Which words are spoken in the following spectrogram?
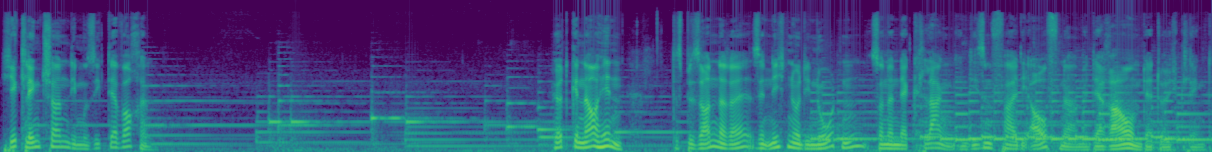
Hier klingt schon die Musik der Woche. Hört genau hin. Das Besondere sind nicht nur die Noten, sondern der Klang, in diesem Fall die Aufnahme, der Raum, der durchklingt.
